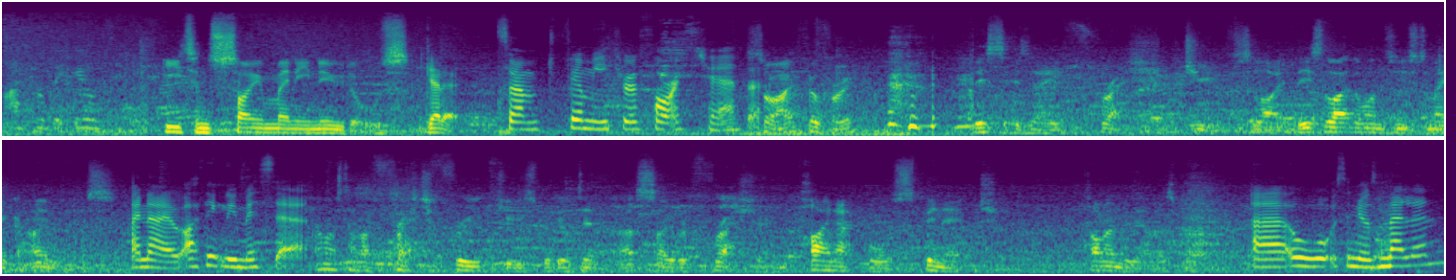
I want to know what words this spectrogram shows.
I feel a bit guilty. Eaten so many noodles. Get it. So I'm filming you through a forest here, but alright, feel free. this is a fresh juice. Like these are like the ones you used to make at homeless. I know, I think we miss it. I must have a fresh fruit juice with your dinner. That's so refreshing. Pineapple, spinach. Can't remember the others, but Uh, oh, what was in yours? Melon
